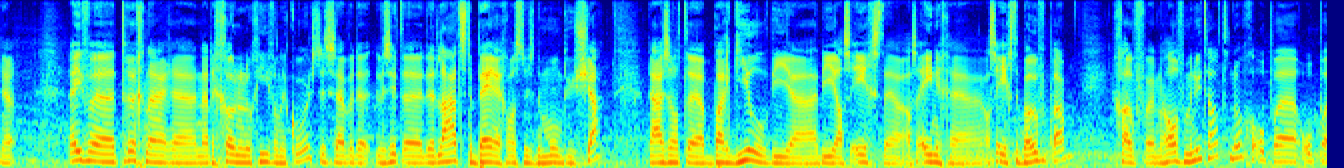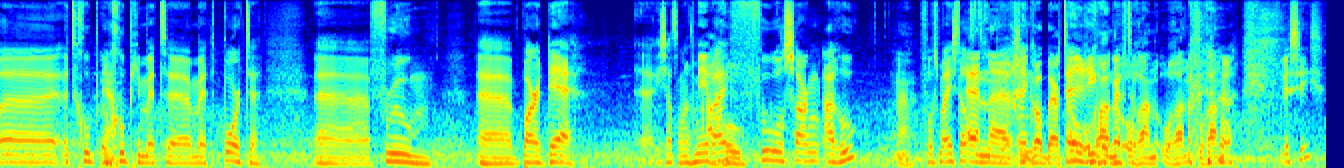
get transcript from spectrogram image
Even terug naar, eh, naar de chronologie van de koers. Dus hebben de, we zitten, de laatste berg was dus de Mont du Chat. Daar zat eh Barguil, die, eh, die als, eerste, als enige als eerste boven kwam. Ik geloof een half minuut had nog op, eh, op eh, het groep, een groepje met, eh met Porte, eh, Froome, Bardet. Wie zat er nog meer bij? Aru. Fuglsang, Aru. Ja. Volgens mij is dat het En eh Rigoberto en Uran, Rigoberto. Uran, Uran, Uran. Precies.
